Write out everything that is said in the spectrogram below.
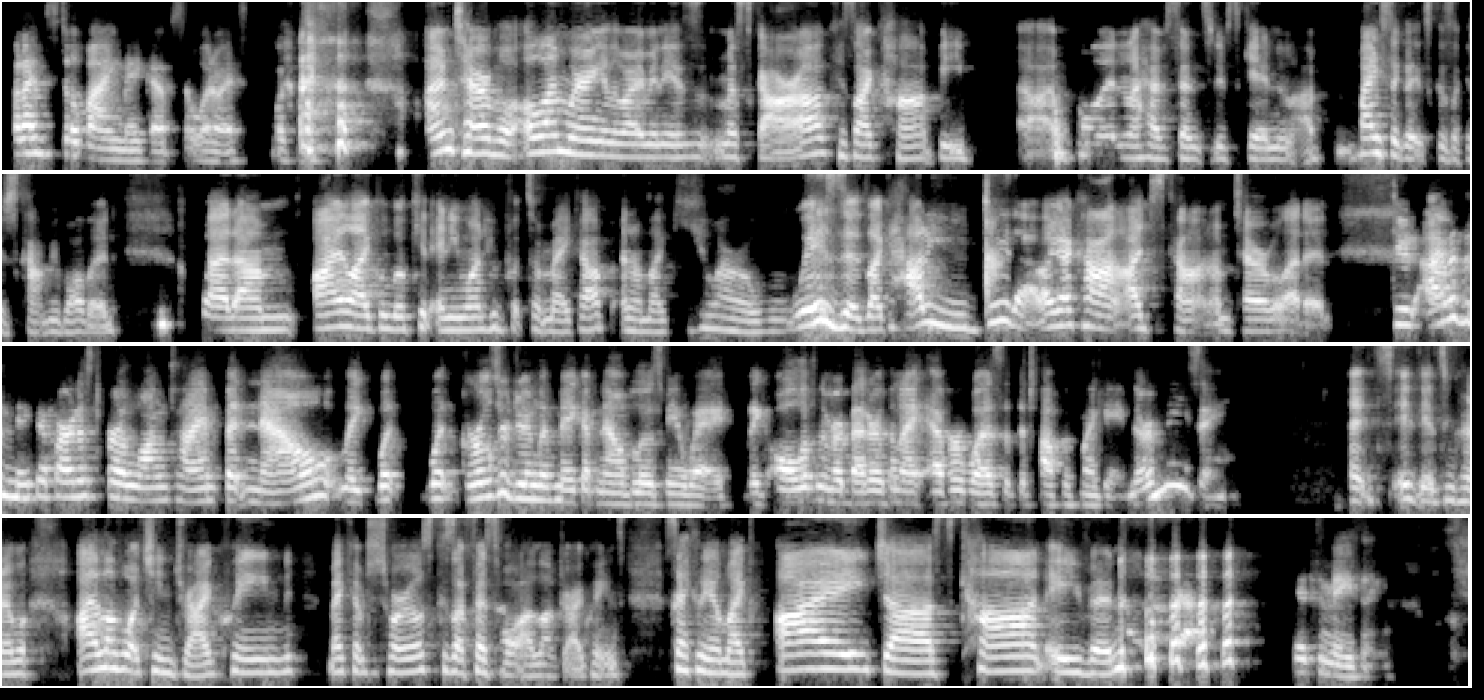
but I'm still buying makeup. So what do I? What I'm terrible. All I'm wearing at the moment is mascara because I can't be uh, bothered and I have sensitive skin. And I, basically, it's because I just can't be bothered. But um, I like look at anyone who puts on makeup and I'm like, you are a wizard. Like, how do you do that? Like, I can't. I just can't. I'm terrible at it. Dude, I was a makeup artist for a long time, but now, like, what what girls are doing with makeup now blows me away. Like, all of them are better than I ever was at the top of my game. They're amazing it's it, it's incredible. I love watching drag queen makeup tutorials because, like, first of all, I love drag queens. Secondly, I'm like, I just can't even. yeah, it's amazing.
